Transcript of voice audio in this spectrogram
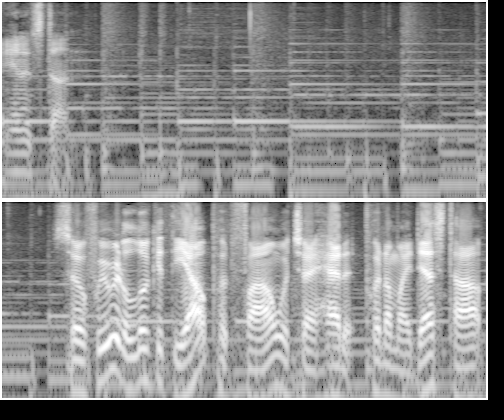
and it's done. So if we were to look at the output file, which I had it put on my desktop,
